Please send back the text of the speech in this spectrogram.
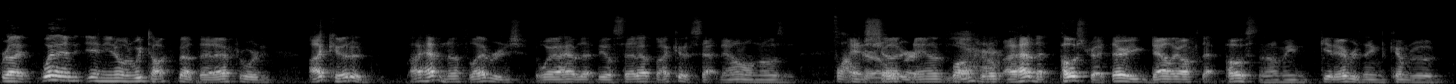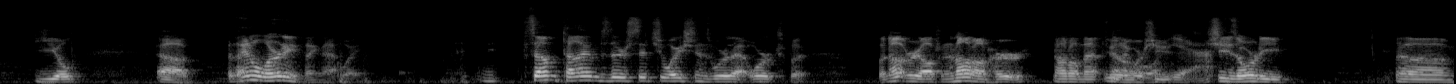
Right. Well, and, and you know, when we talked about that afterward, I could have. I have enough leverage the way I have that deal set up. I could have sat down on those and, Flopped and her shut over. her down, flopped her over. I had that post right there. You can dally off that post, and I mean, get everything to come to a yield. Uh, but they don't learn anything that way. Sometimes there's situations where that works, but but not very often. And not on her, not on that feeling where No, she yeah. she's already um,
